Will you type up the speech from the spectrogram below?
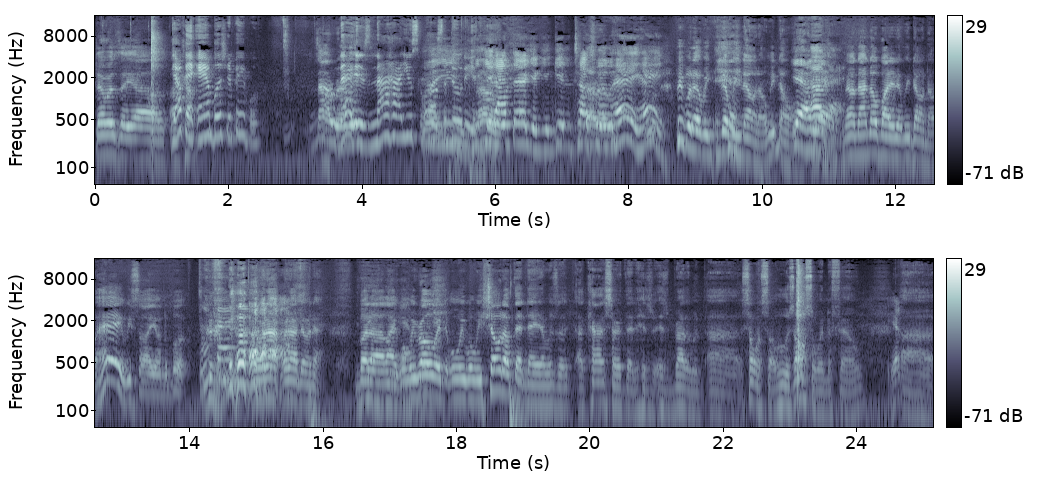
there was a. Uh, Y'all co- been ambushing people. Not really. That is not how you supposed you, to do this. you No. get out there, you, you get in touch No, with, really. hey, hey. people that we that we know though. We know. Yeah, yeah. Okay. No, not nobody that we don't know. Hey, we saw you on the book. Okay. No, we're not. We're not doing that. But uh, like when we Yeah. rolled with, when we when we showed up that day, there was a, a concert that his his brother would uh so and so who was also in the film Yep. Uh,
